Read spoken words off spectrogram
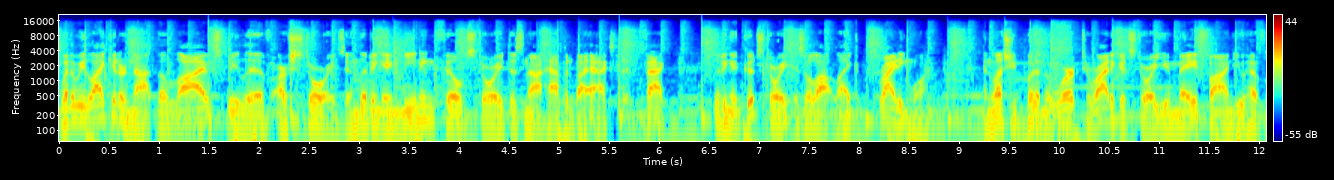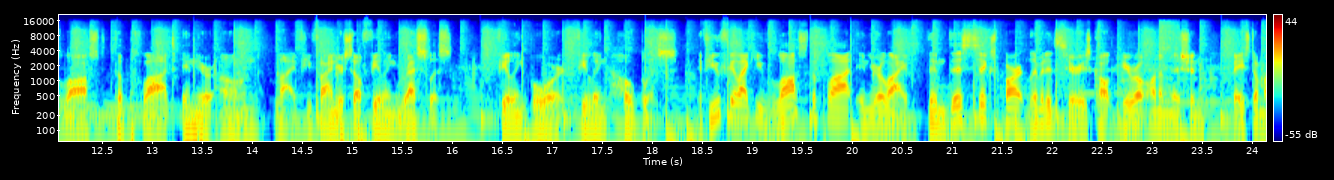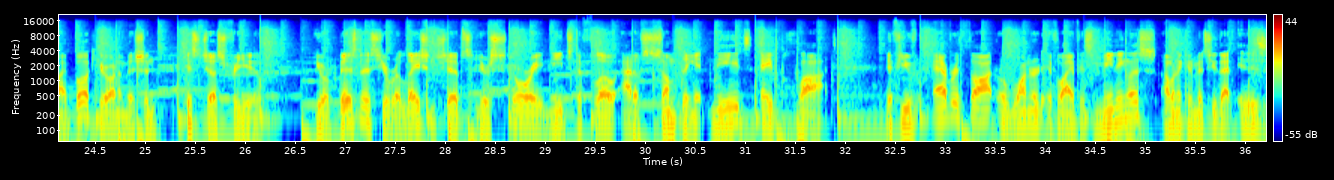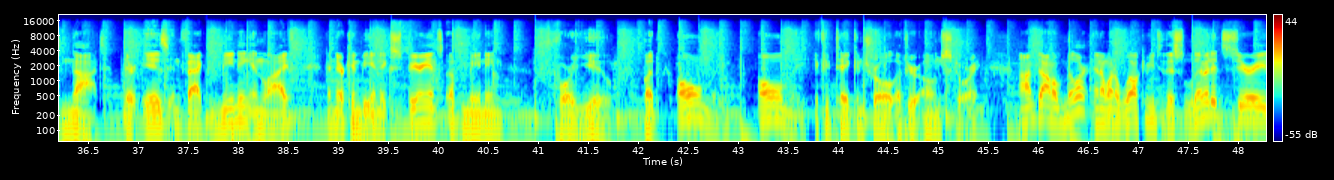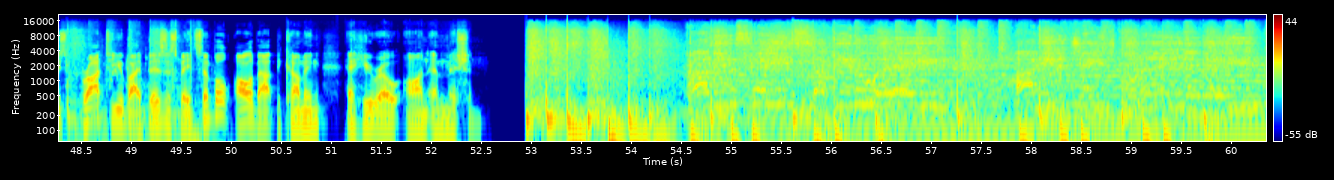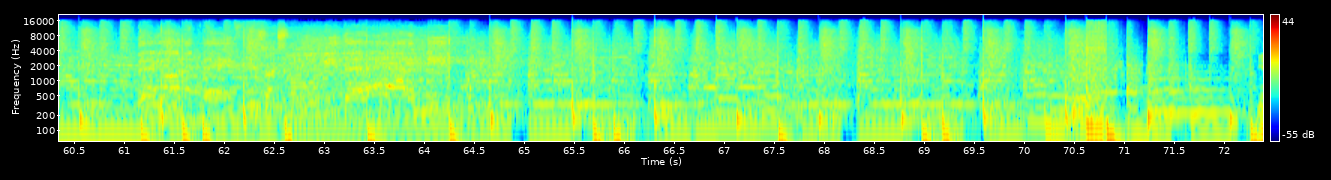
Whether we like it or not, the lives we live are stories, and living a meaning filled story does not happen by accident. In fact, living a good story is a lot like writing one. Unless you put in the work to write a good story, you may find you have lost the plot in your own life. You find yourself feeling restless, feeling bored, feeling hopeless. If you feel like you've lost the plot in your life, then this six part limited series called Hero on a Mission, based on my book, Hero on a Mission, is just for you. Your business, your relationships, your story needs to flow out of something. It needs a plot. If you've ever thought or wondered if life is meaningless, I want to convince you that it is not. There is, in fact, meaning in life, and there can be an experience of meaning for you, but only, only if you take control of your own story. I'm Donald Miller, and I want to welcome you to this limited series brought to you by Business Made Simple, all about becoming a hero on a mission.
